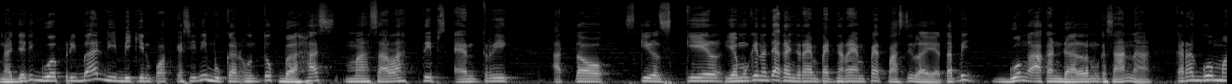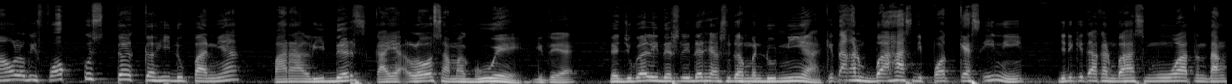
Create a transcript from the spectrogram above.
Nah jadi gue pribadi bikin podcast ini bukan untuk bahas masalah tips and trick atau skill-skill. Ya mungkin nanti akan nyerempet-nyerempet pastilah ya. Tapi gue nggak akan dalam ke sana karena gue mau lebih fokus ke kehidupannya para leaders kayak lo sama gue gitu ya. Dan juga leaders-leaders yang sudah mendunia. Kita akan bahas di podcast ini. Jadi kita akan bahas semua tentang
